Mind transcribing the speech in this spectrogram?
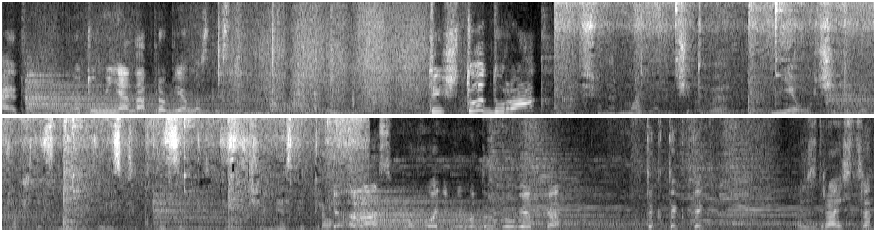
Вот у меня, да, проблема с гостями. Ты что, дурак? Все нормально, учитывая, не учитывая то, что смотрели 130 тысяч вместо трех. Раз проходим мимо друг друга, я такая, так-так-так. Здрасте.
